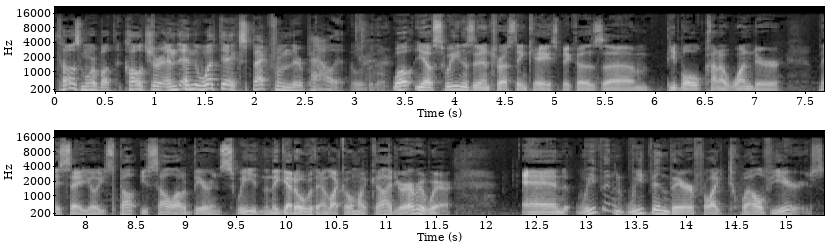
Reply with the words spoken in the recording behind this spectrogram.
tell us more about the culture and, and what they expect from their palate over there. Well, you know, Sweden is an interesting case because um, people kind of wonder. They say, "Yo, you spell you sell a lot of beer in Sweden," and they get over there and like, "Oh my God, you're everywhere." And we've been we've been there for like twelve years,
